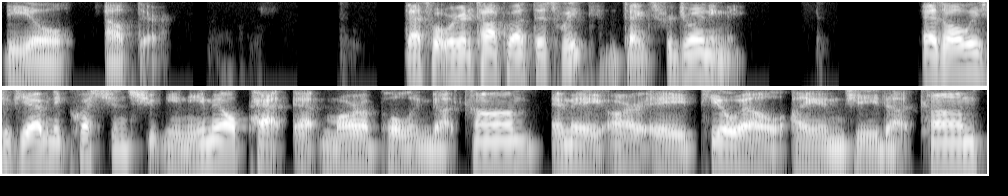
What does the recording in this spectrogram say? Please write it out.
deal out there? That's what we're going to talk about this week. Thanks for joining me. As always, if you have any questions, shoot me an email, pat at marapoling.com, M A R A P O L I N G.com.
